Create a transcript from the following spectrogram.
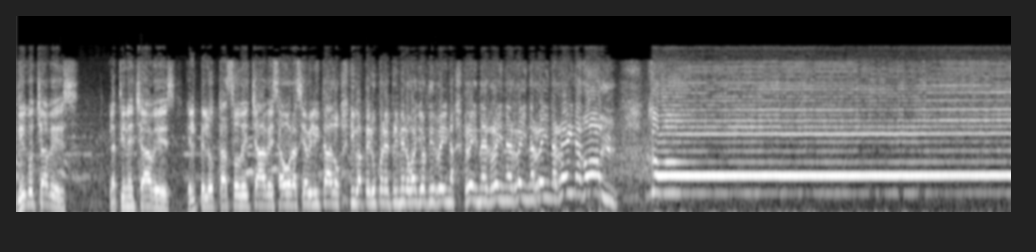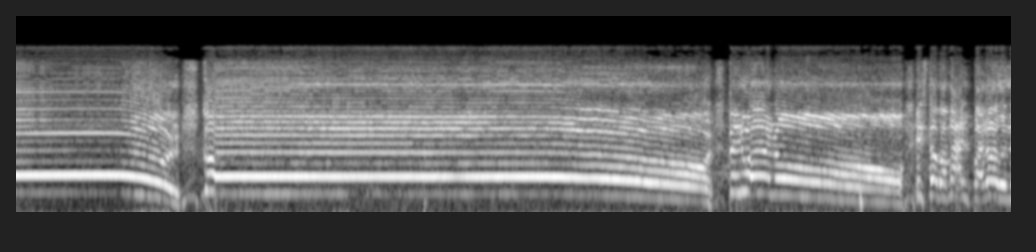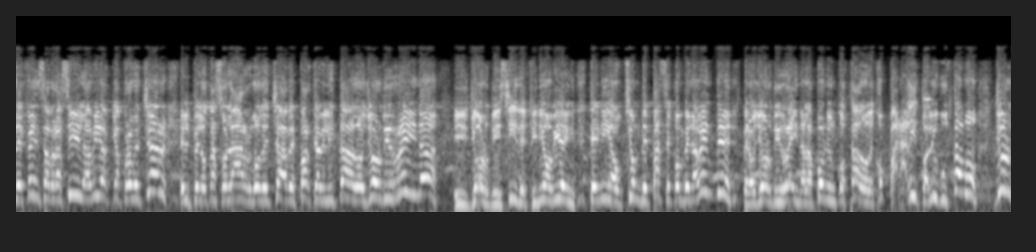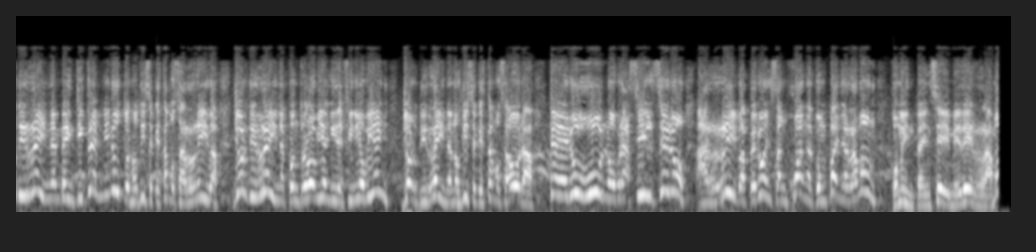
Diego Chávez. La tiene Chávez, el pelotazo de Chávez ahora se ha habilitado. Iba Perú para el primero, va Jordi Reina. Reina, Reina, Reina, Reina, Reina, gol. ¡Gol! Estaba Brasil, había que aprovechar. El pelotazo largo de Chávez, parte habilitado Jordi Reina. Y Jordi sí definió bien, tenía opción de pase con Benavente, pero Jordi Reina la pone un costado, dejó paradito a Luis Gustavo, Jordi Reina en 23 minutos nos dice que estamos arriba, Jordi Reina controló bien y definió bien, Jordi Reina nos dice que estamos ahora. Perú 1, Brasil 0, arriba Perú en San Juan, acompaña Ramón, comenta en CMD Ramón.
